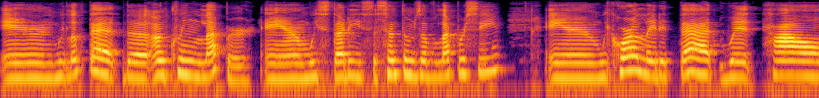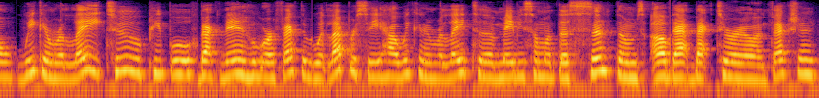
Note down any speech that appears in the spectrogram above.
and we looked at the unclean leper and we studied the symptoms of leprosy and we correlated that with how we can relate to people back then who were affected with leprosy, how we can relate to maybe some of the symptoms of that bacterial infection.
